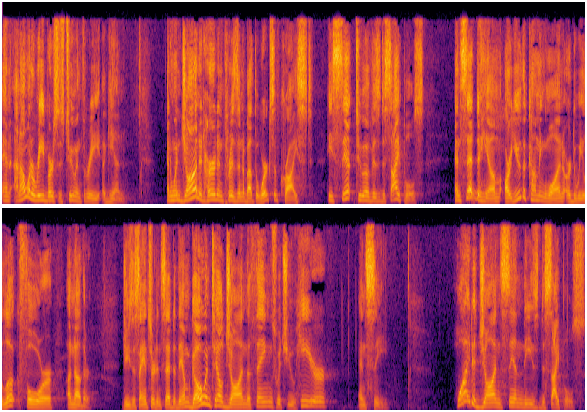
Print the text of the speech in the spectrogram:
And, and I want to read verses 2 and 3 again. And when John had heard in prison about the works of Christ, he sent two of his disciples and said to him, Are you the coming one, or do we look for another? Jesus answered and said to them, Go and tell John the things which you hear and see. Why did John send these disciples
